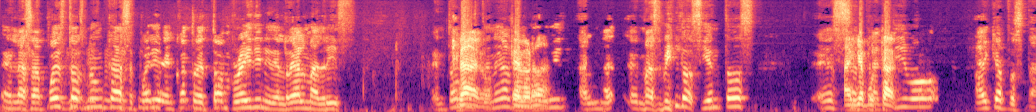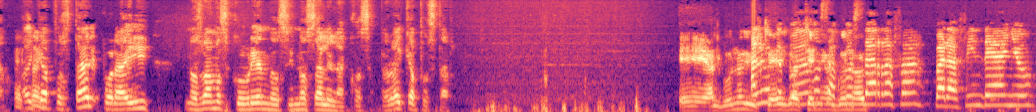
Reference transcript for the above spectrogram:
En las apuestas nunca se puede ir en contra de Tom Brady ni del Real Madrid. Entonces, tener al Real Madrid en más 1200 es hay atractivo, hay que apostar. Hay que apostar y por ahí nos vamos cubriendo si no sale la cosa, pero hay que apostar. Eh, ¿Alguno de ¿Algo ustedes que podemos apostar, Rafa, para fin de año,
